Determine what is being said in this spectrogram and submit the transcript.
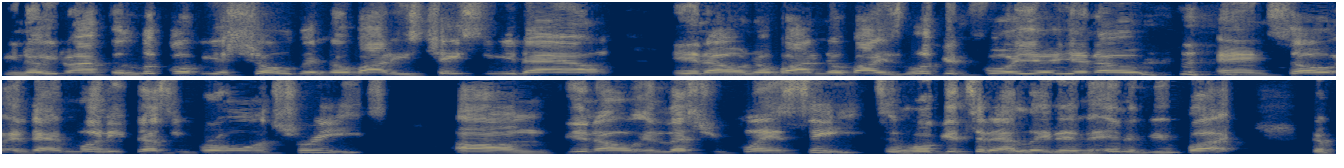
You know, you don't have to look over your shoulder. Nobody's chasing you down. You know, nobody nobody's looking for you. You know, and so and that money doesn't grow on trees. Um, you know, unless you plant seeds, and we'll get to that later in the interview. But the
